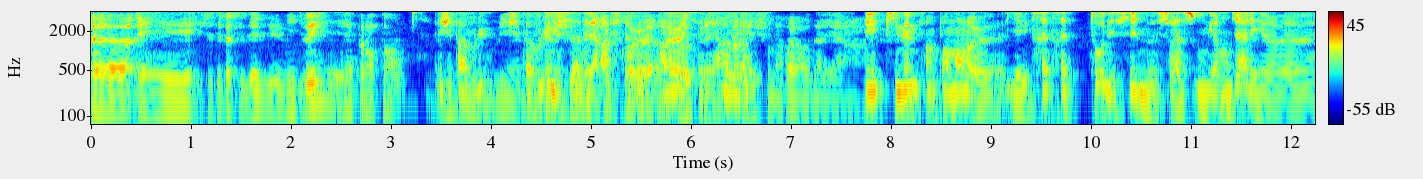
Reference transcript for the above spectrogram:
Euh, et je sais pas si vous avez vu Midway il y a pas longtemps. J'ai pas voulu, Mais, j'ai euh, pas voulu, mais ça avait l'air affreux. ouais, ça avait l'air affreux. Schumacher derrière. Et puis même, enfin pendant le, il y a eu très très tôt des films sur la Seconde Guerre mondiale et euh,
